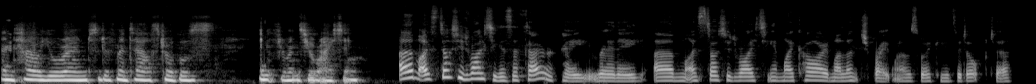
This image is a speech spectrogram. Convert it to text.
and how your own sort of mental health struggles influence your writing? Um, I started writing as a therapy, really. Um, I started writing in my car in my lunch break when I was working as a doctor,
